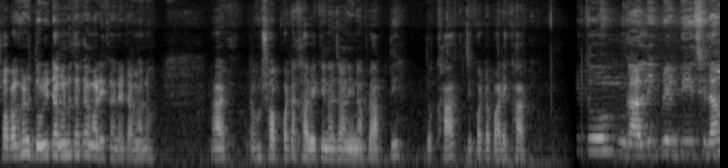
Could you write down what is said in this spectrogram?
সবার ঘরে দড়ি টাঙানো থাকে, আমার এখানে টাঙানো। আর এখন সব কটা খাবে কিনা জানি না, প্রাপ্তি। তো খাক, যে কটা পারে খাক। তো গার্লিক ব্রেড দিয়েছিলাম,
